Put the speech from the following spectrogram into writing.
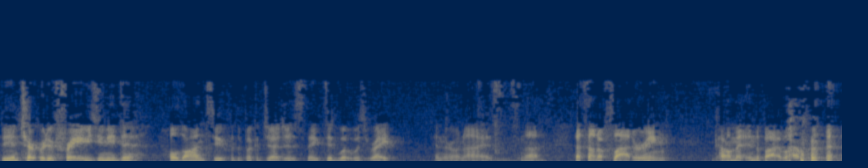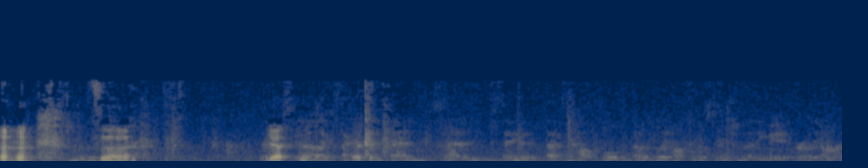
the interpretive phrase you need to hold on to for the Book of Judges. They did what was right in their own eyes. It's not. That's not a flattering comment in the Bible. it's uh. Yeah. gonna like Okay. Ben said and say that that's a helpful, that was a really helpful distinction that you made early on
